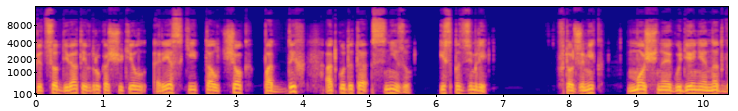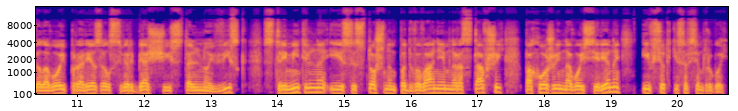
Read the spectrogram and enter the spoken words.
509 вдруг ощутил резкий толчок под дых откуда-то снизу, из-под земли. В тот же миг мощное гудение над головой прорезал свербящий стальной виск, стремительно и с истошным подвыванием нараставший, похожий на вой сирены, и все-таки совсем другой.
